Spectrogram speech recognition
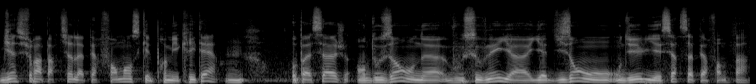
bien sûr, à partir de la performance, qui est le premier critère. Mm. Au passage, en 12 ans, on a, vous vous souvenez, il y a, il y a 10 ans, on, on disait l'ISR, ça ne performe pas.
